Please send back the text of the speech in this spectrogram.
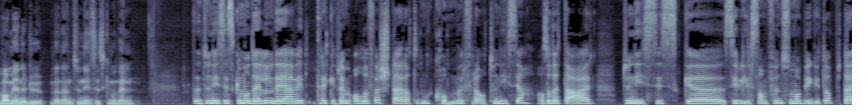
Hva mener du med den tunisiske modellen? Den tunisiske modellen, det jeg vil trekke frem aller først, er at den kommer fra Tunisia. Altså dette er tunisisk eh, sivilsamfunn som har bygget opp. Det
